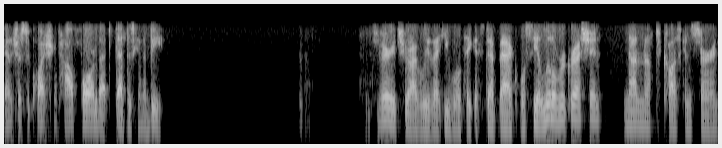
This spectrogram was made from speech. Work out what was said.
and it's just a question of how far that step is going to be. It's very true. I believe that he will take a step back. We'll see a little regression, not enough to cause concern.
